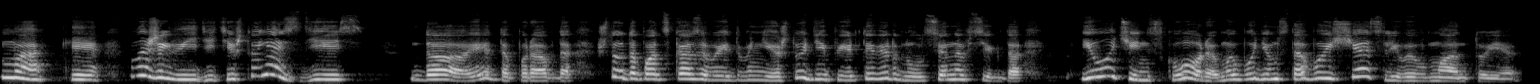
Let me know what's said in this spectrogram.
«Маке, вы же видите, что я здесь». Да, это правда. Что-то подсказывает мне, что теперь ты вернулся навсегда. И очень скоро мы будем с тобой счастливы в Мантуе.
